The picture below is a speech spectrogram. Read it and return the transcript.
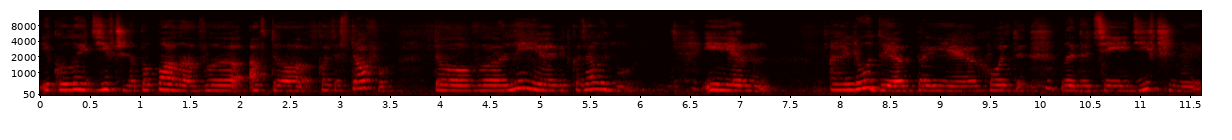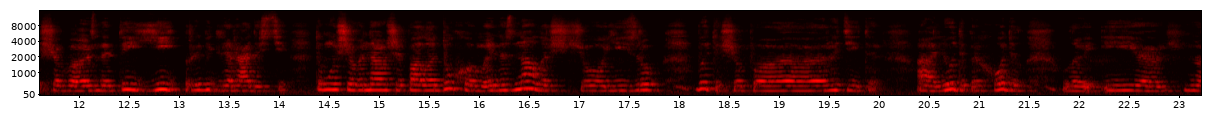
І коли дівчина попала в автокатастрофу, то в неї відказали ноги. І люди приходили до цієї дівчини, щоб знайти їй привід для радості, тому що вона вже пала духом і не знала, що їй зробити, щоб е, радіти. А люди приходили і е, ну,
